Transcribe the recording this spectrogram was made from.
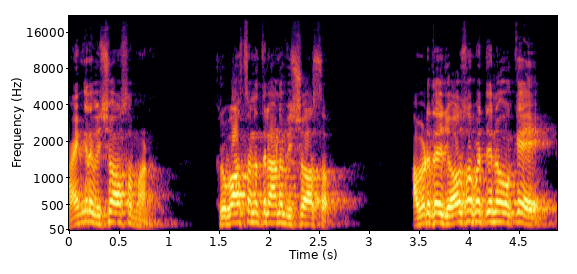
ഭയങ്കര വിശ്വാസമാണ്. കൃപാസനത്തിലാണ് വിശ്വാസം. അവിടുത്തെ ജോസഫ് അച്ഛനും ഒക്കെ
